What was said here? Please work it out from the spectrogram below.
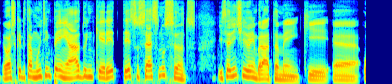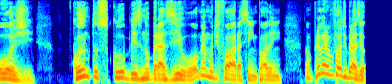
eu acho que ele está muito empenhado em querer ter sucesso no Santos. E se a gente lembrar também que é, hoje quantos clubes no Brasil, ou mesmo de fora, assim, podem. Não, primeiro vamos falar de Brasil.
